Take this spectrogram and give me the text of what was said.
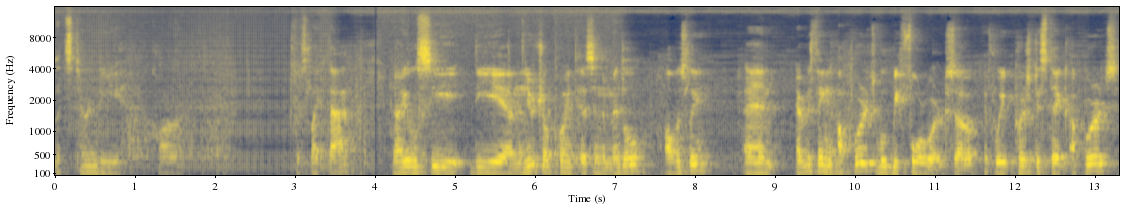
let's turn the car just like that. Now you'll see the um, neutral point is in the middle obviously and everything upwards will be forward. So if we push the stick upwards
